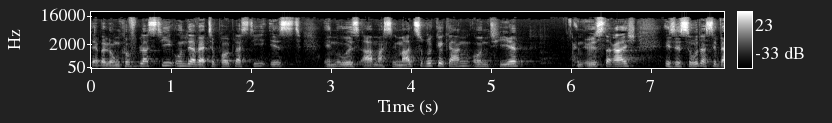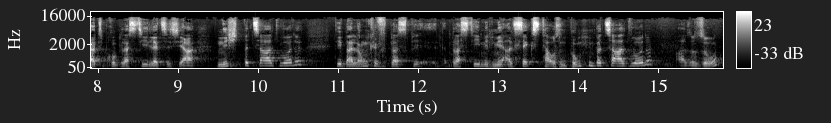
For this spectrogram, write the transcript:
der Ballonkopfplastie und der Vertebroplastie ist in den USA maximal zurückgegangen und hier in Österreich ist es so, dass die Vertebroplastie letztes Jahr nicht bezahlt wurde die Ballonkopfplastie mit mehr als 6000 Punkten bezahlt wurde, also so.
